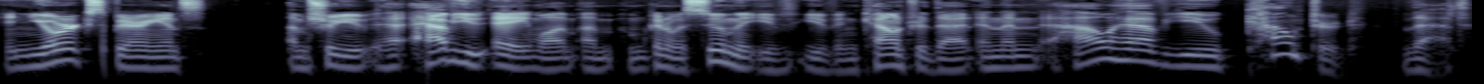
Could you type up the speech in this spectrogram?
in your experience, I'm sure you have you. A well, I'm, I'm going to assume that you've you've encountered that, and then how have you countered that?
